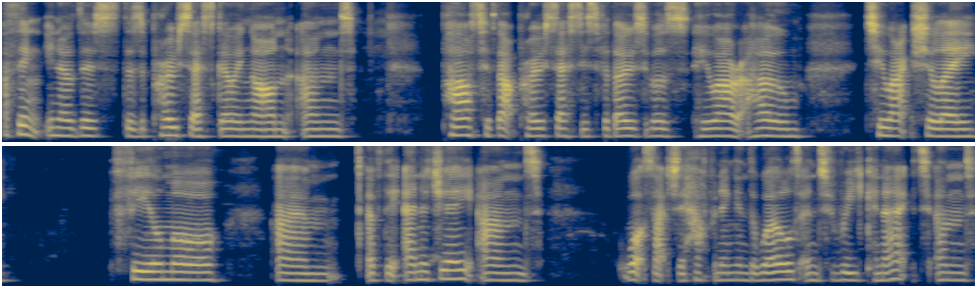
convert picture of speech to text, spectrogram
I think you know there's there's a process going on, and part of that process is for those of us who are at home to actually feel more um, of the energy and what's actually happening in the world and to reconnect. And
